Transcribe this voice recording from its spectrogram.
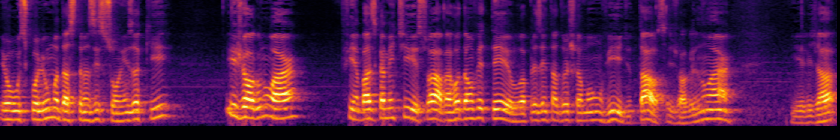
eu escolho uma das transições aqui e jogo no ar enfim, é basicamente isso. Ah, vai rodar um VT, o apresentador chamou um vídeo, tal, você joga ele no ar e ele já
